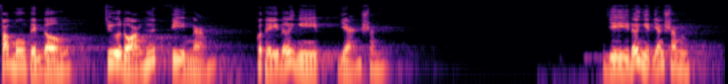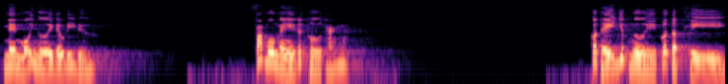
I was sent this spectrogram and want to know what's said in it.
Pháp môn tịnh độ Chưa đoạn hết phiền não có thể đới nghiệp giảng sanh. Vì đới nghiệp giảng sanh, Nên mỗi người đều đi được. Pháp môn này rất thù thắng. Có thể giúp người có tập khi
